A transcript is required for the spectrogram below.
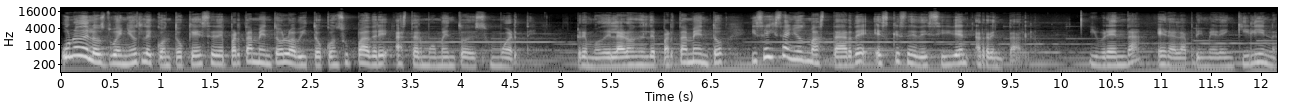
Uno de los dueños le contó que ese departamento lo habitó con su padre hasta el momento de su muerte. Remodelaron el departamento y seis años más tarde es que se deciden a rentarlo. y Brenda era la primera inquilina.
